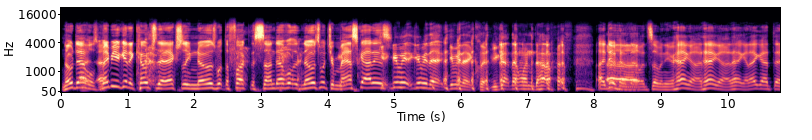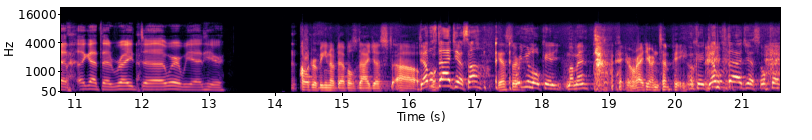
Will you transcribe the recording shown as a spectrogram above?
No Devils. uh, Maybe you get a coach that actually knows what the fuck the Sun Devil knows what your mascot is. give me, give me that, give me that clip. You got that one down. I do have that Uh, one somewhere here. Hang on, hang on, hang on. I got that. I got that right. Uh, where are we at here? Coach Rubino, Devil's Digest. Uh, Devil's Digest, huh? Yes, sir. Where you located, my man? right here in Tempe. Okay, Devil's Digest. Okay.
